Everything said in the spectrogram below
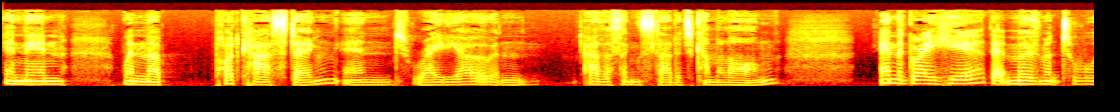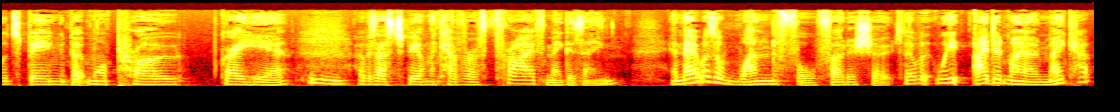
And then when the podcasting and radio and other things started to come along, and the grey hair, that movement towards being a bit more pro grey hair, Mhm. I was asked to be on the cover of Thrive magazine, and that was a wonderful photo shoot. There wa- we, I did my own makeup.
